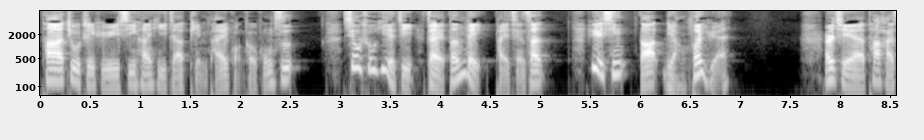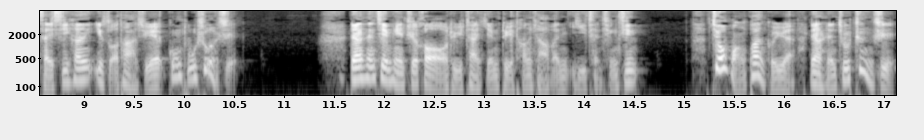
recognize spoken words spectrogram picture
她就职于西安一家品牌广告公司，销售业绩在单位排前三，月薪达两万元。而且她还在西安一所大学攻读硕士。两人见面之后，吕占银对唐雅文一见倾心。交往半个月，两人就正式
